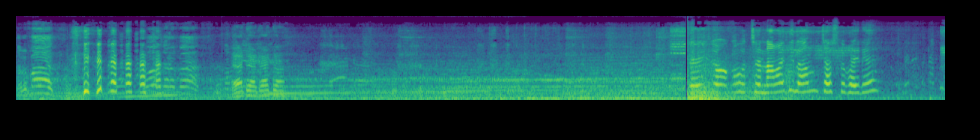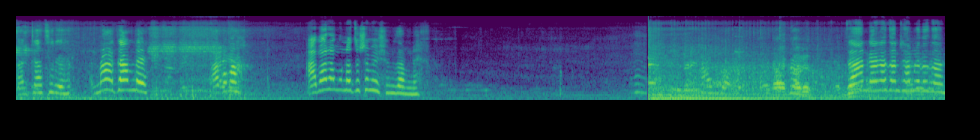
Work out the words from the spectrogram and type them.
শরফাত ও শরফাত টাটা টাটা। এই যে ওকে হচ্ছে নামাই দিলাম চাষতো বাইরে। আর চাচি রে, না, যাম নে। আগমা আবার আমু না সময় এসে যাম নে। যান কাকা যান, সামনে তো যান।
